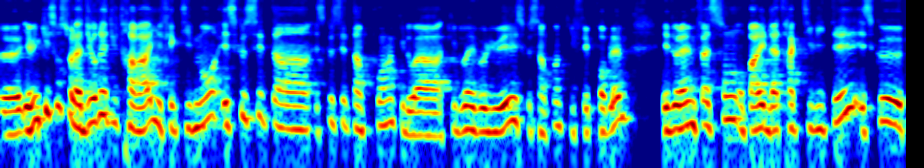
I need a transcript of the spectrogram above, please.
Euh, il y avait une question sur la durée du travail, effectivement. Est-ce que c'est un, est -ce c'est un point qui doit, qui doit évoluer? Est-ce que c'est un point qui fait problème? Et de la même façon, on parlait de l'attractivité. Est-ce que,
